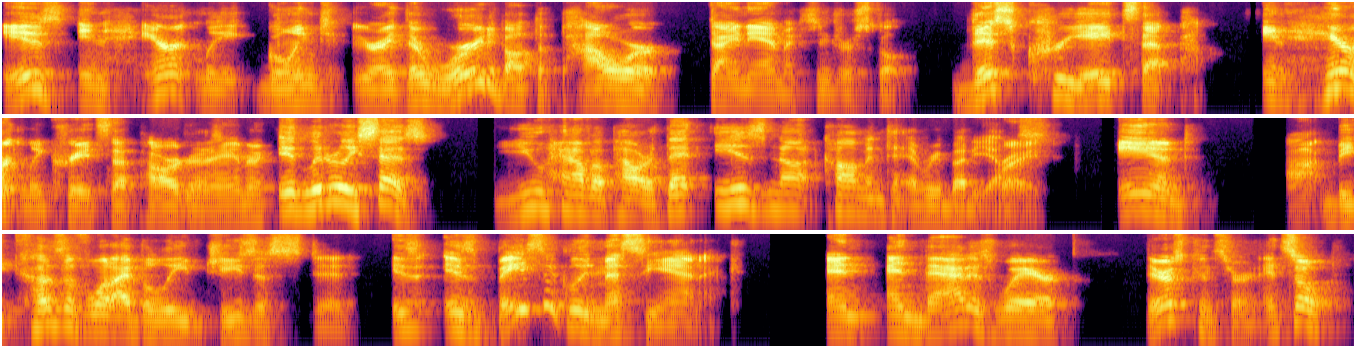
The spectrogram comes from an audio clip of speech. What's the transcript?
is inherently going to, right? They're worried about the power dynamics in Driscoll. This creates that, inherently creates that power dynamic. It literally says you have a power that is not common to everybody else. Right. And uh, because of what I believe Jesus did, is is basically messianic, and and that is where there's concern. And so,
